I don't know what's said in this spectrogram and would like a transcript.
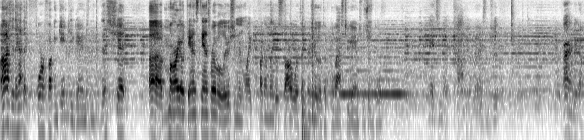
Honestly, they had like four fucking GameCube games, and this shit, uh, Mario Dance Dance Revolution, and like fucking Lego Star Wars. I'm pretty sure those are the last two games, which is both. Yeah, it's like copy of theirs and shit. Alright, here we go.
